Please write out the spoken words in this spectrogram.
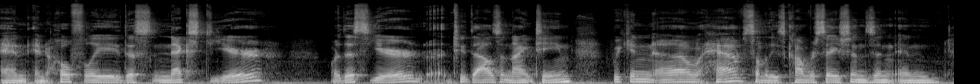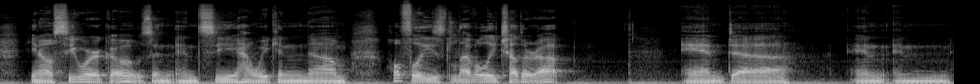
and and hopefully this next year or this year, uh, 2019, we can uh, have some of these conversations and and you know see where it goes and and see how we can um, hopefully level each other up and uh, and and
